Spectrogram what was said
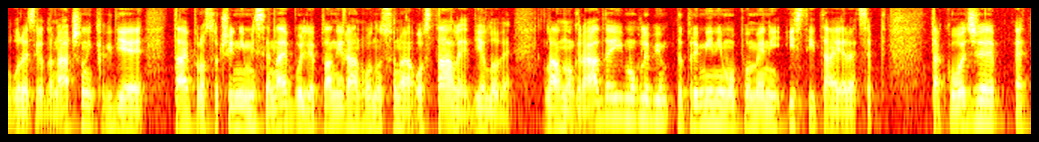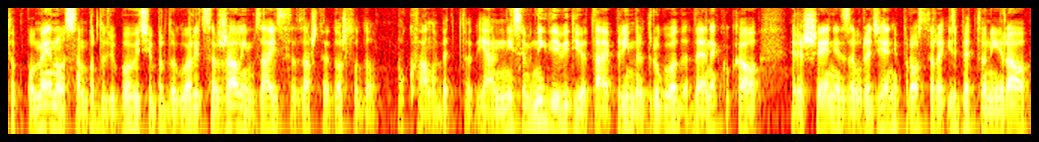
urezga gradonačelnika, gdje je taj prostor čini mi se najbolje planiran u odnosu na ostale dijelove glavnog grada i mogli bi da preminimo po meni isti taj recept. Takođe, eto, pomenuo sam Brdo Ljubović i Brdo Gorica, žalim zaista zašto je došlo do bukvalno, bet, ja nisam nigdje vidio taj primjer drugo, da je neko kao rješenje za uređenje prostora izbetonirao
